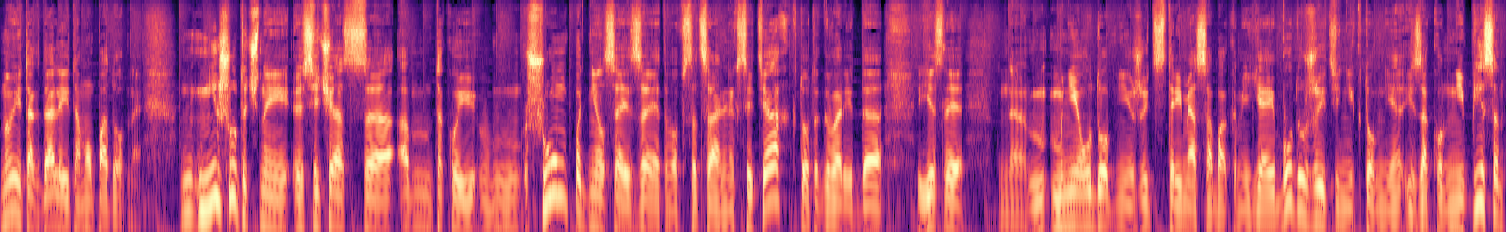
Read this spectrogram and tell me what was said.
ну и так далее и тому подобное. Нешуточный сейчас э, такой шум поднялся из-за этого в социальных сетях. Кто-то говорит, да, если э, мне удобнее жить с тремя собаками, я и буду жить, и никто мне и закон не писан.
